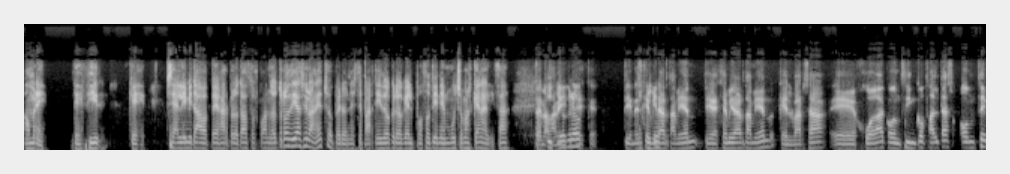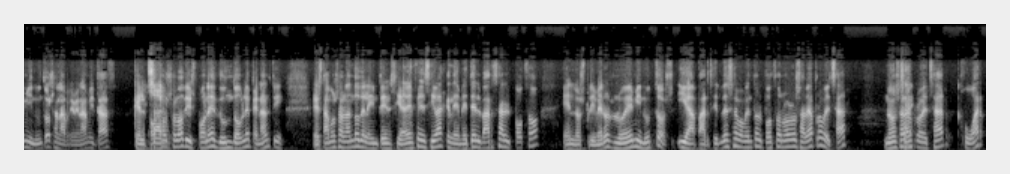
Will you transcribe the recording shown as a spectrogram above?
hombre, decir que se han limitado a pegar pelotazos cuando otro día sí lo han hecho, pero en este partido creo que el Pozo tiene mucho más que analizar. Pero Y Dani, yo creo- es que tienes es que que yo- mirar también, tienes que mirar también que el Barça eh, juega con cinco faltas 11 minutos en la primera mitad, que el Pozo Exacto. solo dispone de un doble penalti. Estamos hablando de la intensidad defensiva que le mete el Barça al Pozo en los primeros nueve minutos y a partir de ese momento el Pozo no lo sabe aprovechar. No sabe Exacto. aprovechar jugar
